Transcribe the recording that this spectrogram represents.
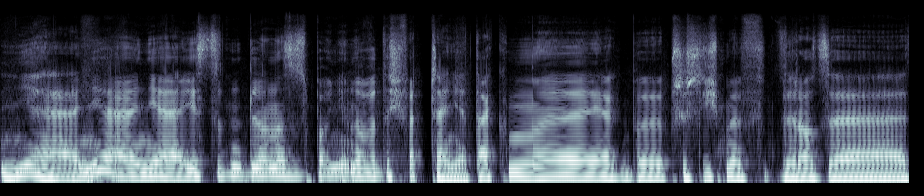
Nie, nie, nie. Jest to dla nas zupełnie nowe doświadczenie, tak? My jakby przeszliśmy w drodze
